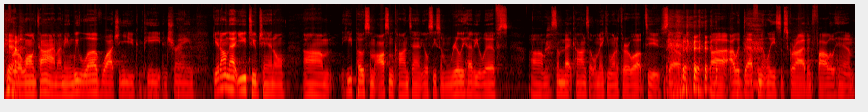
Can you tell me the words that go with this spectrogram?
for a long time. I mean, we love watching you compete and train. Get on that YouTube channel. Um, he posts some awesome content. You'll see some really heavy lifts, um, some metcons that will make you want to throw up too. So, uh, I would definitely subscribe and follow him.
